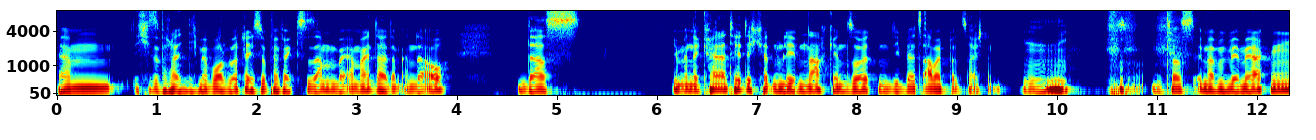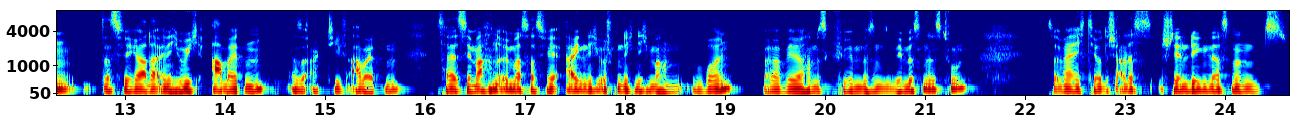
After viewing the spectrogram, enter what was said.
Ähm, ich hieße wahrscheinlich nicht mehr wortwörtlich so perfekt zusammen, aber er meinte halt am Ende auch, dass wir am Ende keiner Tätigkeit im Leben nachgehen sollten, die wir als Arbeit bezeichnen. Mhm. So, und dass immer, wenn wir merken, dass wir gerade eigentlich wirklich arbeiten, also aktiv arbeiten, das heißt, wir machen irgendwas, was wir eigentlich ursprünglich nicht machen wollen, weil wir haben das Gefühl, wir müssen, wir müssen es tun, sollten wir eigentlich theoretisch alles stehen und liegen lassen und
